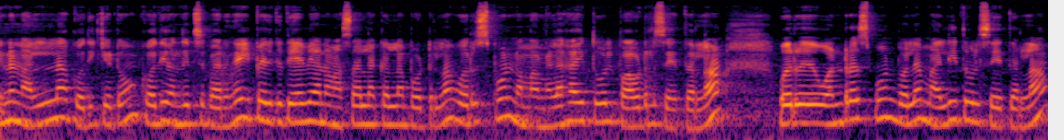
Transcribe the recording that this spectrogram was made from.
இன்னும் நல்லா கொதிக்கட்டும். கொதி வந்துடுச்சு பாருங்கள் இப்போ இதுக்கு தேவையான மசாலாக்கள்லாம் போட்டுடலாம் ஒரு ஸ்பூன் நம்ம மிளகாய் தூள் பவுடர் சேர்த்துடலாம் ஒரு ஒன்றரை ஸ்பூன் போல் மல்லித்தூள் சேர்த்துடலாம்.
